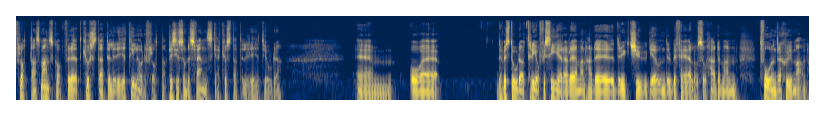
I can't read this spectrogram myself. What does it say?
flottans manskap för att kustartilleriet tillhörde flottan, precis som det svenska kustartilleriet gjorde. Ehm, och eh, det bestod av tre officerare, man hade drygt 20 underbefäl och så hade man 207 man.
